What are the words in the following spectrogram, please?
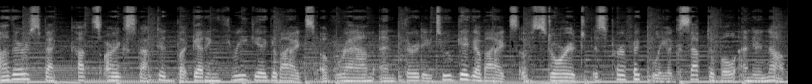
Other spec cuts are expected but getting 3GB of RAM and 32GB of storage is perfectly acceptable and enough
